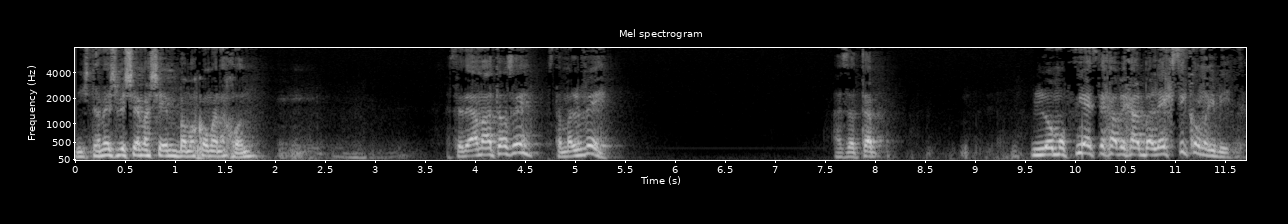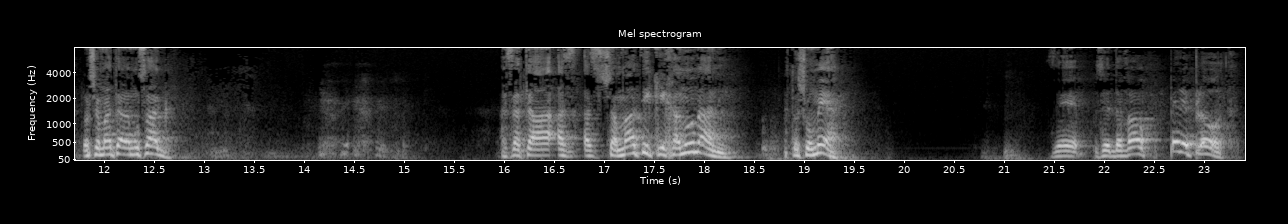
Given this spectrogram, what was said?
להשתמש בשם השם במקום הנכון, אז אתה יודע מה אתה עושה? אז אתה מלווה. אז אתה לא מופיע אצלך בכלל בלקסיקון ריבית, לא שמעת על המושג. אז אתה, אז, אז שמעתי כי חנון אני, אתה שומע. זה, זה דבר פלא פלאות.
